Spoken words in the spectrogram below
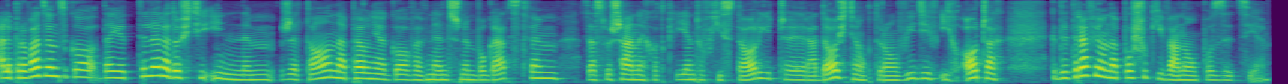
ale prowadząc go daje tyle radości innym, że to napełnia go wewnętrznym bogactwem zasłyszanych od klientów historii, czy radością, którą widzi w ich oczach, gdy trafią na poszukiwaną pozycję.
